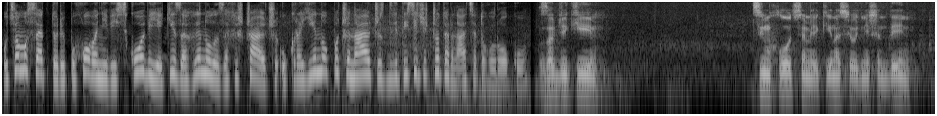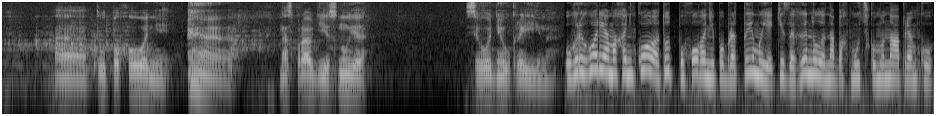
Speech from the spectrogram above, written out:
У цьому секторі поховані військові, які загинули, захищаючи Україну, починаючи з 2014 року. завдяки цим хлопцям, які на сьогоднішній день е, тут поховані, насправді існує сьогодні Україна. У Григорія Маханькова тут поховані побратими, які загинули на Бахмутському напрямку.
